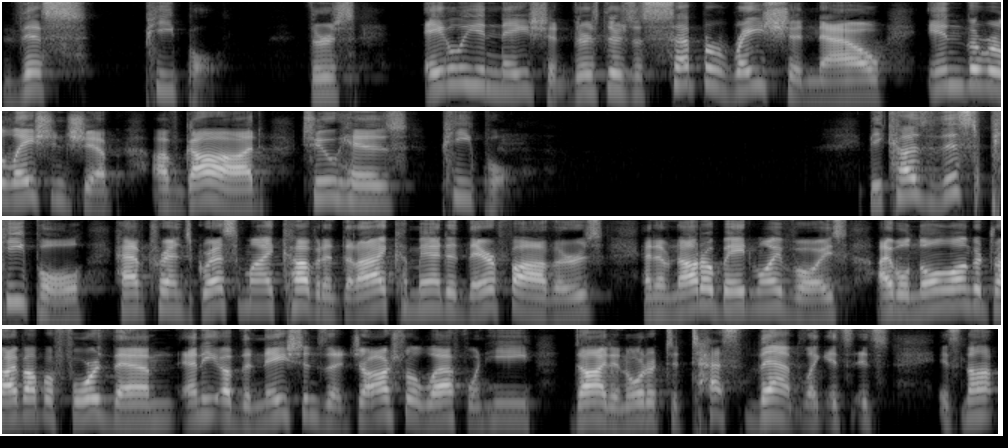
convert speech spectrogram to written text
This people. There's alienation. There's, there's a separation now in the relationship of God to his people. Because this people have transgressed my covenant that I commanded their fathers and have not obeyed my voice, I will no longer drive out before them any of the nations that Joshua left when he died in order to test them. Like it's, it's, it's not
